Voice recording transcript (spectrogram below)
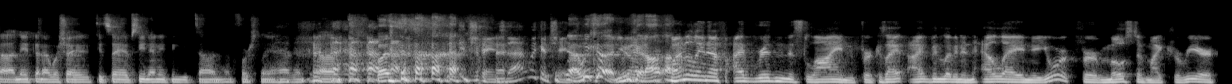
Uh, Nathan, I wish I could say I've seen anything you've done. Unfortunately, I haven't. Um, we could change that. We could change. yeah, that. we could. We could. I'll, I'll- Funnily enough, I've ridden this line for because I I've been living in LA and New York for most of my career,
